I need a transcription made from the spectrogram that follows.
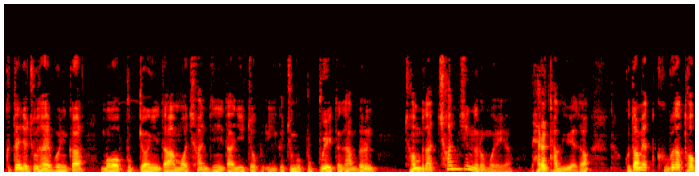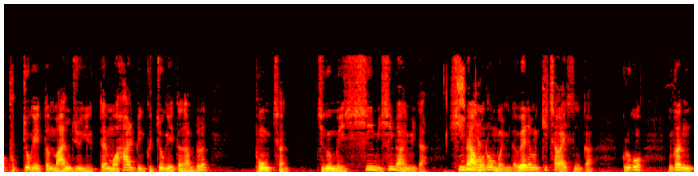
그때 이제 조사해 보니까 뭐 북경이다, 뭐 천진이다 이쪽 그 중국 북부에 있던 사람들은 전부 다 천진으로 모여요. 배를 타기 위해서. 그 다음에 그보다 더 북쪽에 있던 만주 일대, 뭐 할빈 그쪽에 있던 사람들은 봉천, 지금의 심, 심양입니다. 심양으로 모입니다. 왜냐하면 기차가 있으니까. 그리고 그러니까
